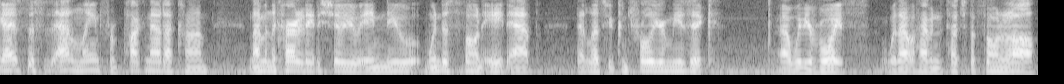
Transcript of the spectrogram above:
guys, this is Adam Lein from PocketNow.com, and I'm in the car today to show you a new Windows Phone 8 app that lets you control your music uh, with your voice without having to touch the phone at all.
